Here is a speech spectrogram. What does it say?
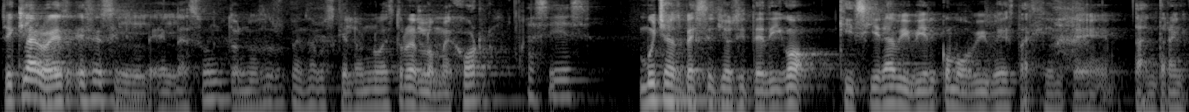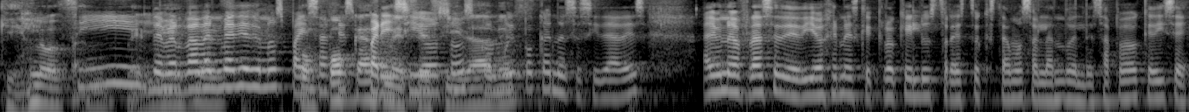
Sí, claro, ese es el, el asunto. Nosotros pensamos que lo nuestro es lo mejor. Así es. Muchas veces yo sí te digo, quisiera vivir como vive esta gente, tan tranquilos. Sí, de verdad, en medio de unos paisajes preciosos, con muy pocas necesidades. Hay una frase de Diógenes que creo que ilustra esto que estamos hablando del desapego, que dice,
